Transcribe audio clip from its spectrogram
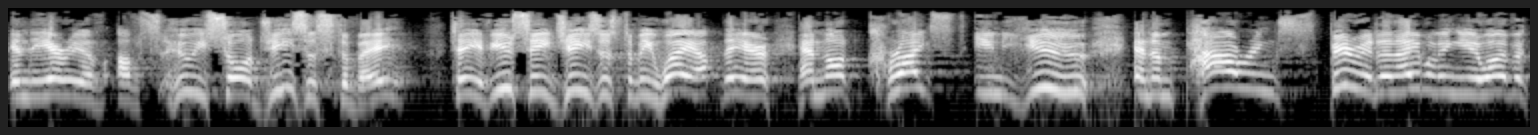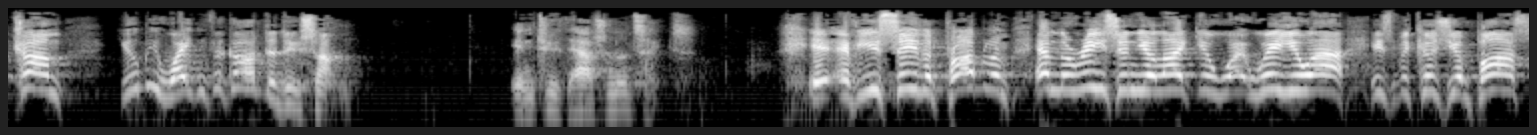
in the area of, of who he saw Jesus to be. See, if you see Jesus to be way up there and not Christ in you, an empowering spirit enabling you to overcome, You'll be waiting for God to do something in 2006. If you see the problem and the reason you like where you are is because your boss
